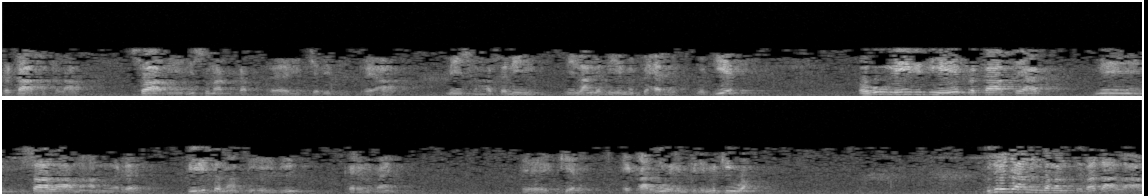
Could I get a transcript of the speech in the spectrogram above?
ප්‍රකාශ කළා ස්වාමීනි සුනක්කප්ප ලිච්ඡ විප්‍රයා මේ ශාසනයේ මේ ළඟදීම බහැරව ගිය. ඔහු මේ විදිහේ ප්‍රකාශයක් මේ විශාලා මහනුවර පිරිස මැදෙහිදී කරනවා ඒ කියලා. ඒ කරුණු එහෙම පිළිම කිව්වා. බුදුරජාණන් වහන්සේ වදාලා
